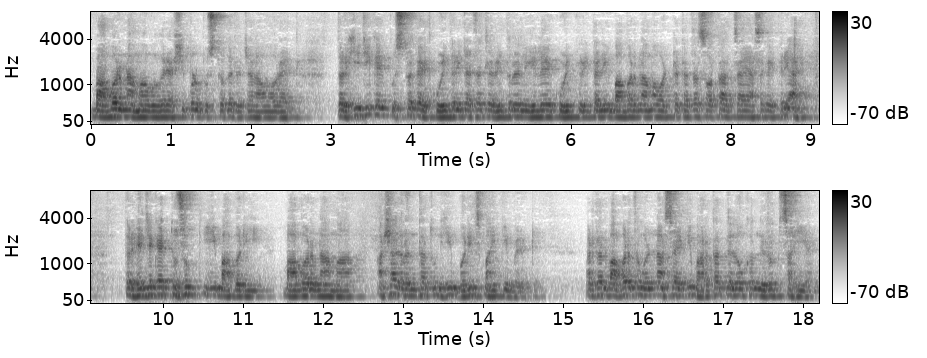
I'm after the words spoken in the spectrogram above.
बाबरनामा वगैरे अशी पण पुस्तकं त्याच्या नावावर आहेत. तर ही जी काही पुस्तकं आहेत कोणीतरी त्याचं चरित्र लिहिलं आहे कोणीतरी त्यांनी बाबरनामा वाटतं त्याचा स्वतःचा आहे असं काहीतरी आहे. तर हे जे काही तुझुक ई बाबरी बाबरनामा अशा ग्रंथातून ही बरीच माहिती मिळते. अर्थात बाबरचं म्हणणं असं आहे की भारतातले लोक निरुत्साही आहेत.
